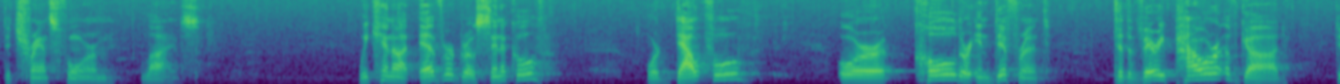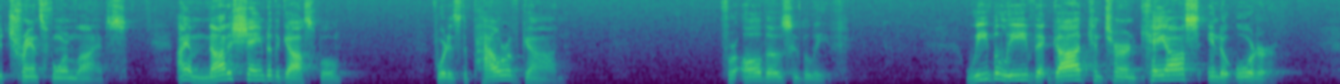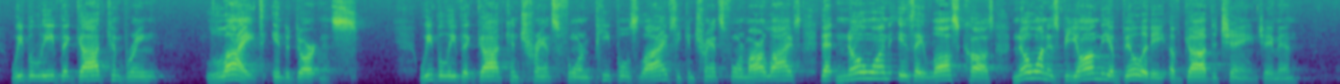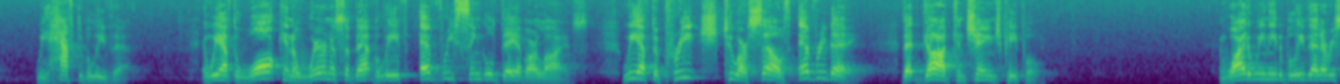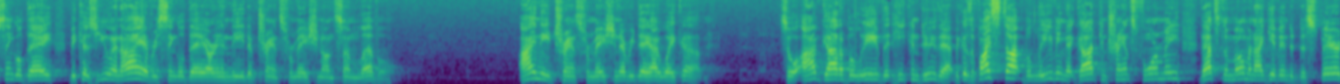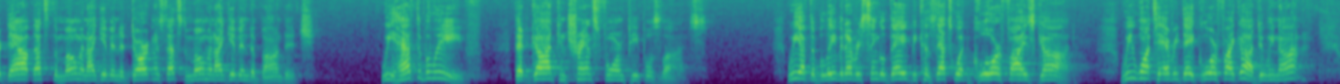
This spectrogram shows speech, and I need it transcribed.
to transform lives. We cannot ever grow cynical or doubtful or cold or indifferent to the very power of God to transform lives. I am not ashamed of the gospel, for it is the power of God for all those who believe. We believe that God can turn chaos into order. We believe that God can bring light into darkness. We believe that God can transform people's lives. He can transform our lives. That no one is a lost cause. No one is beyond the ability of God to change. Amen? We have to believe that. And we have to walk in awareness of that belief every single day of our lives. We have to preach to ourselves every day that God can change people. And why do we need to believe that every single day? Because you and I, every single day, are in need of transformation on some level. I need transformation every day I wake up. So I've got to believe that He can do that. Because if I stop believing that God can transform me, that's the moment I give into despair, doubt. That's the moment I give into darkness. That's the moment I give into bondage. We have to believe that God can transform people's lives. We have to believe it every single day because that's what glorifies God. We want to every day glorify God, do we not?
